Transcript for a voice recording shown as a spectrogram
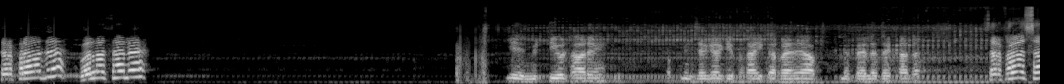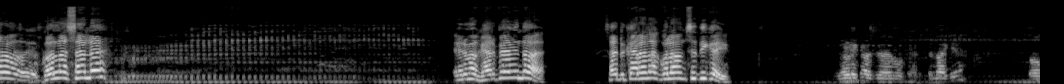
सरफराज है गोला सन है ये मिट्टी उठा रहे हैं। अपनी जगह की भराई कर रहे हैं आपने पहले देखा था। सरफराज सर, गोला है इनमें घर पे बिंदा सद कराना गुलाम सिद्दीक है लड़का जो है वो घर चला गया। तो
